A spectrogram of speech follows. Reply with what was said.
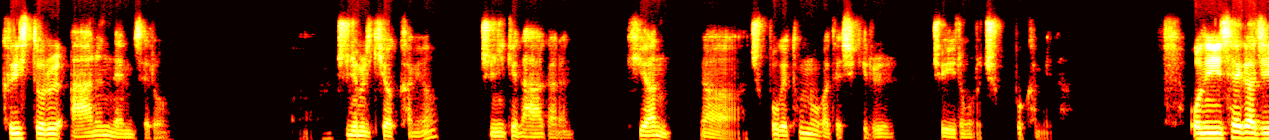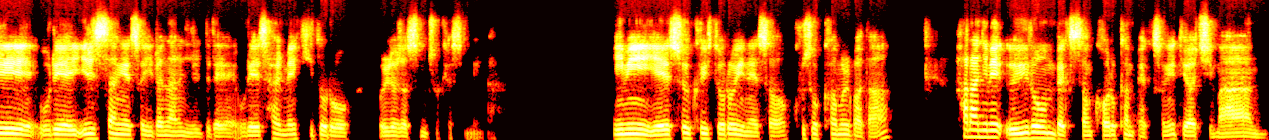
그리스도를 아는 냄새로 어, 주님을 기억하며 주님께 나아가는 귀한 어, 축복의 통로가 되시기를 주의 이름으로 축복합니다. 오늘 이 세 가지 우리의 일상에서 일어나는 일들에 우리의 삶의 기도로 올려졌으면 좋겠습니다. 이미 예수 그리스도로 인해서 구속함을 받아 하나님의 의로운 백성, 거룩한 백성이 되었지만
